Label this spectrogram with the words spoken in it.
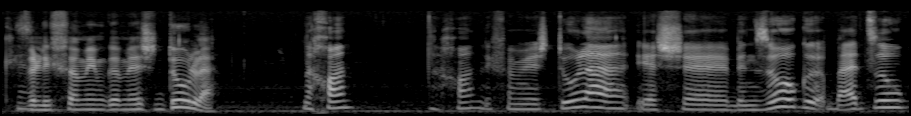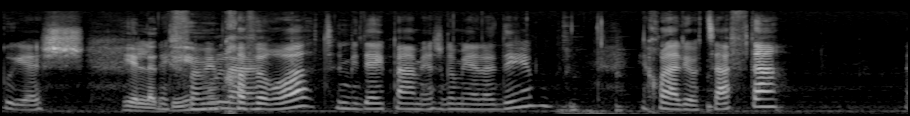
כן. ולפעמים גם יש דולה. נכון, נכון. לפעמים יש דולה, יש uh, בן זוג, בת זוג, יש... ילדים לפעמים אולי. חברות, מדי פעם יש גם ילדים. יכולה להיות סבתא. Uh,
